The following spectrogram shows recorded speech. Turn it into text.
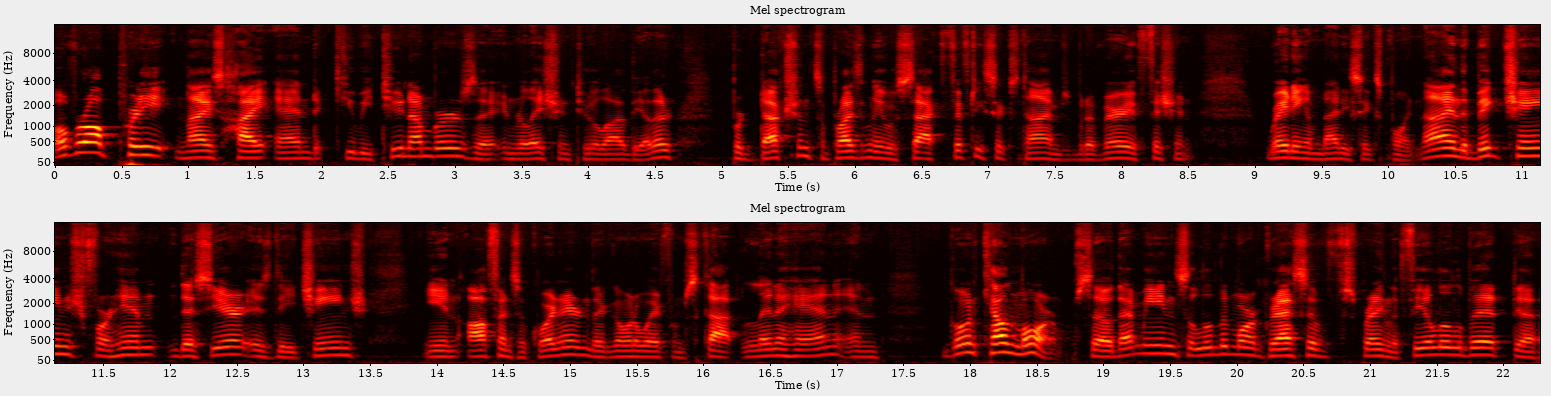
overall, pretty nice high end QB2 numbers uh, in relation to a lot of the other production. Surprisingly, was sacked 56 times, but a very efficient rating of 96.9. The big change for him this year is the change in offensive coordinator. They're going away from Scott Linehan and going to Kellen Moore. So that means a little bit more aggressive, spreading the field a little bit, uh,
